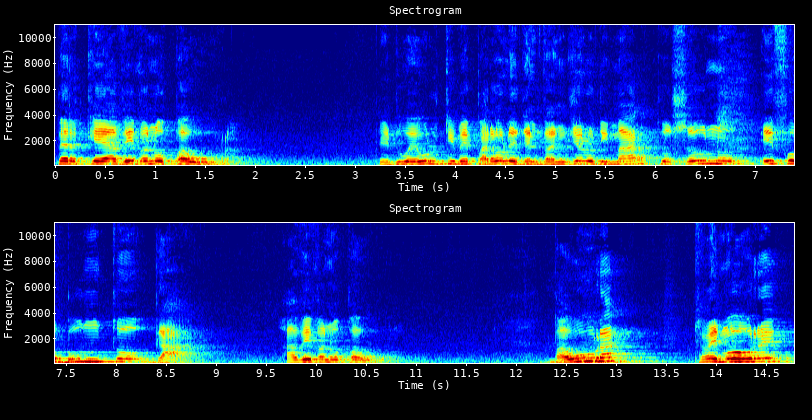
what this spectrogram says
perché avevano paura. Le due ultime parole del Vangelo di Marco sono efobunto gar, avevano paura. Paura tremore,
